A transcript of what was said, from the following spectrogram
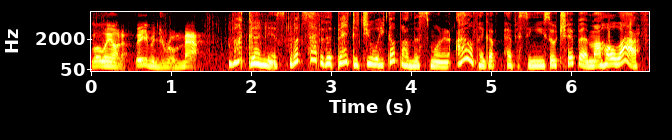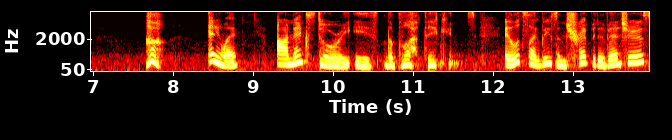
Liliana, they even drew a map. My goodness, what side of the bed did you wake up on this morning? I don't think I've ever seen you so chipper in my whole life. Huh. Anyway, our next story is The Plot Thickens. It looks like these intrepid adventurers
